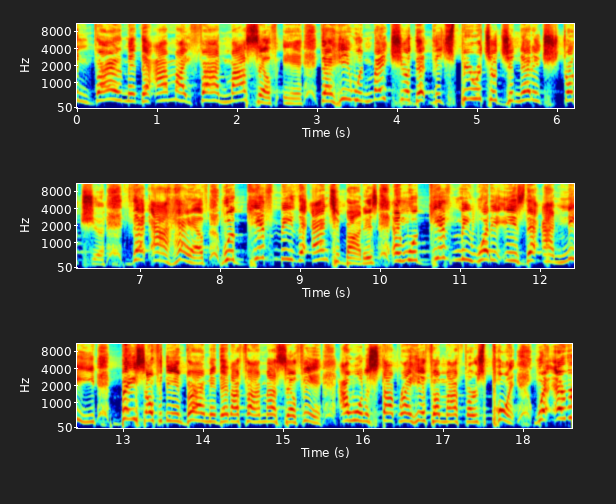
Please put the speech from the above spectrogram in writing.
environment that I might find myself in, that He would make sure that the spiritual genetic structure that I have will give me the antibodies and will give me what it is that I need based off of the environment that I find myself in? I want to stop right here for my first point. Wherever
